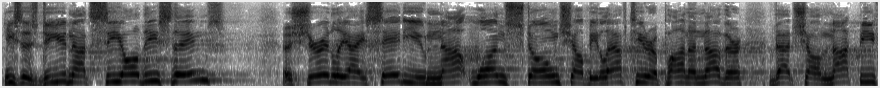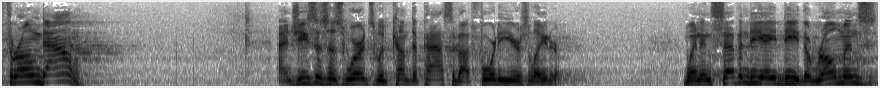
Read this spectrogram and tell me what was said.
He says, Do you not see all these things? Assuredly, I say to you, not one stone shall be left here upon another that shall not be thrown down. And Jesus' words would come to pass about 40 years later. When in 70 AD, the Romans,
